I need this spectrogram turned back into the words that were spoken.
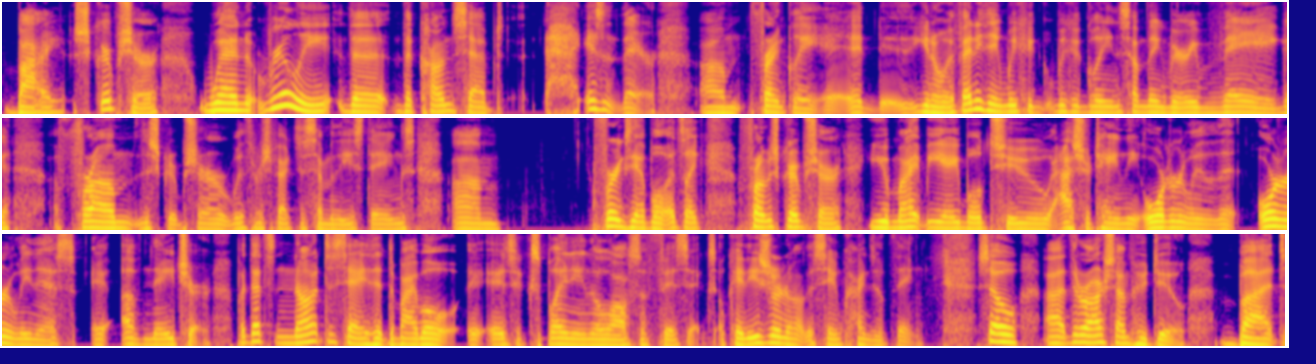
by Scripture, when really the the concept isn't there. Um, frankly, it, you know if anything we could we could glean something very vague from the Scripture with respect to some of these things. Um, for example, it's like from scripture, you might be able to ascertain the orderly, orderliness of nature. But that's not to say that the Bible is explaining the laws of physics. Okay, these are not the same kinds of thing. So uh, there are some who do. But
